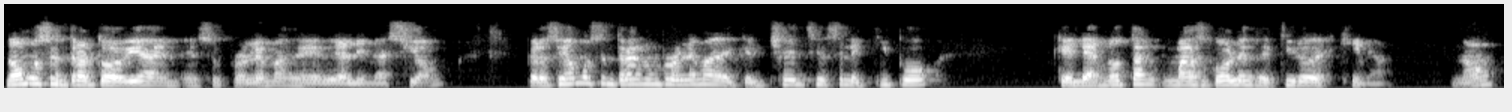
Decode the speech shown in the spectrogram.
No vamos a entrar todavía en, en sus problemas de, de alineación, pero sí vamos a entrar en un problema de que el Chelsea es el equipo que le anotan más goles de tiro de esquina, ¿no?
